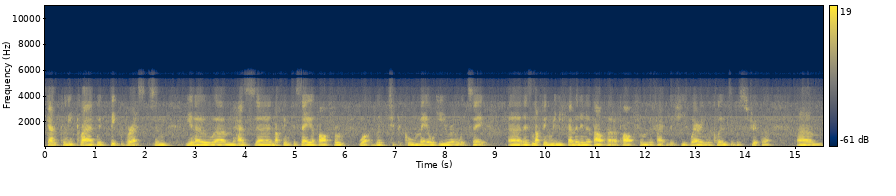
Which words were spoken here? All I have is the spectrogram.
scantily clad with big breasts and you know um, has uh, nothing to say apart from what the typical male hero would say. Uh, there's nothing really feminine about her apart from the fact that she's wearing the clothes of a stripper. Um,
